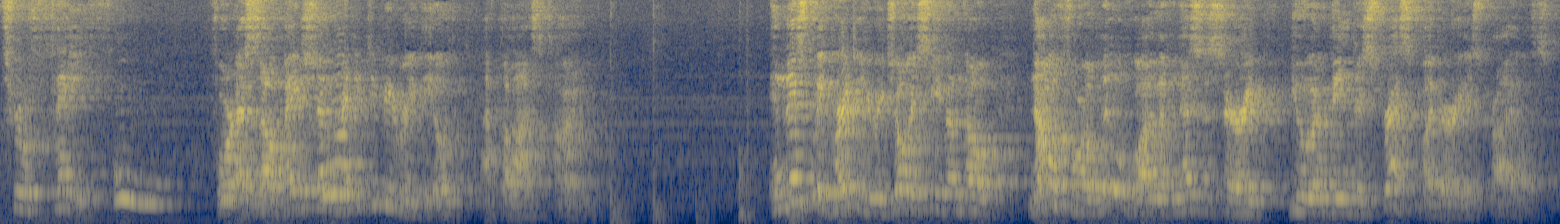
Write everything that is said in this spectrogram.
through faith for a salvation ready to be revealed at the last time. In this we greatly rejoice, even though now for a little while, if necessary, you have been distressed by various trials.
